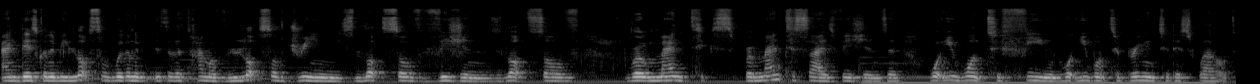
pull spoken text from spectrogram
And there's going to be lots of, we're going to, this is a time of lots of dreams, lots of visions, lots of romantic romanticized visions and what you want to feel what you want to bring into this world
